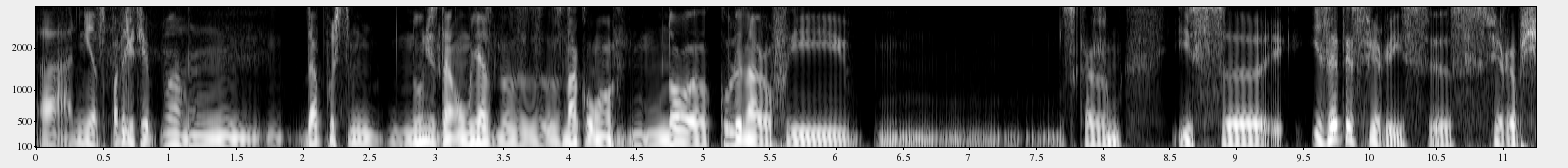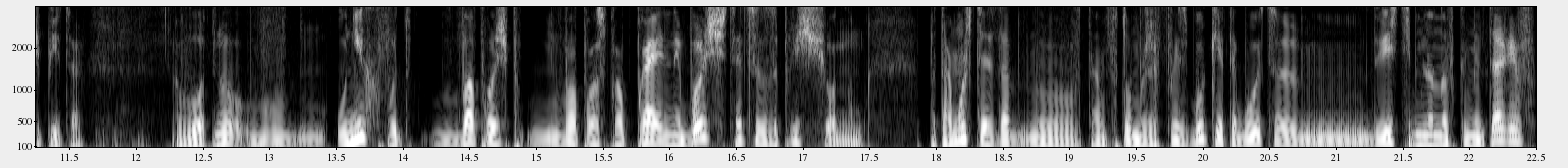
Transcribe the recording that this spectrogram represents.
А, нет, смотрите, допустим, ну не знаю, у меня знакомых много кулинаров и, скажем, из, э, из этой сферы, из э, сферы общепита. Вот, ну, в- у них вот вопрос, вопрос про правильный борщ считается запрещенным. Потому что это там, в том же Фейсбуке это будет м, 200 миллионов комментариев,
